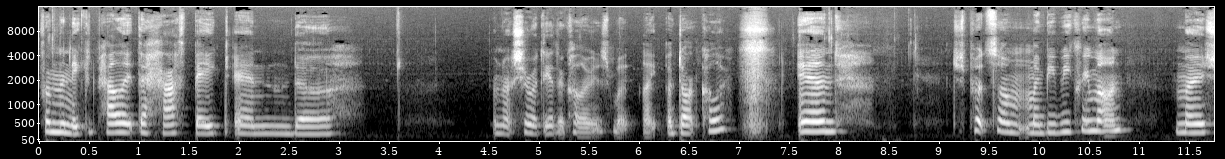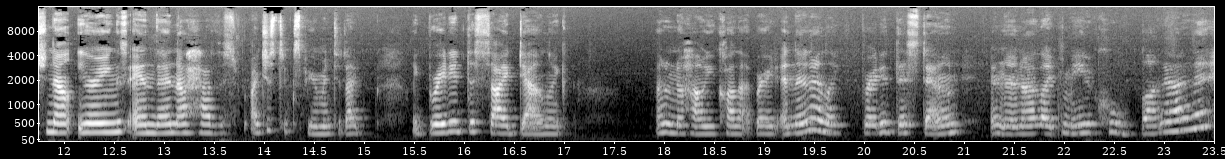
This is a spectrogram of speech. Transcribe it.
from the Naked palette, the Half Baked, and uh, I'm not sure what the other color is, but like a dark color. And just put some my BB cream on, my Chanel earrings, and then I have this. I just experimented. I like braided the side down, like I don't know how you call that braid, and then I like braided this down, and then I like made a cool bun out of it.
